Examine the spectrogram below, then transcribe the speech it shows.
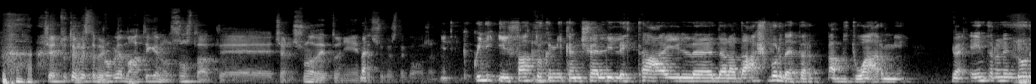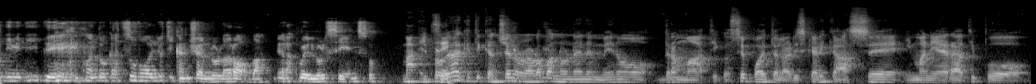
Cioè tutte queste Sì. problematiche non sono state, cioè nessuno ha detto niente su queste cose. Quindi il fatto che mi cancelli le tile dalla dashboard è per abituarmi. Cioè, entra nell'ordine di idee che quando cazzo voglio ti cancello la roba. Era quello il senso. Ma il problema è che ti cancella la roba non è nemmeno drammatico, se poi te la riscaricasse in maniera tipo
